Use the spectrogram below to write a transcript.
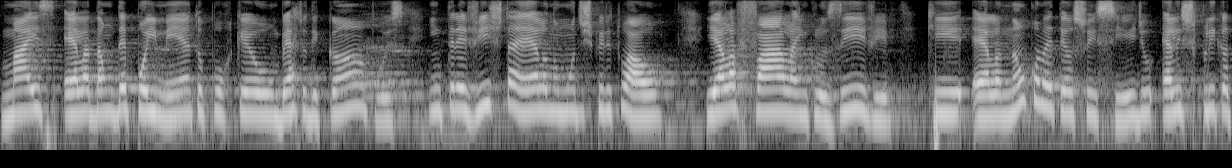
Mas ela dá um depoimento porque o Humberto de Campos entrevista ela no mundo espiritual. E ela fala, inclusive, que ela não cometeu suicídio, ela explica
